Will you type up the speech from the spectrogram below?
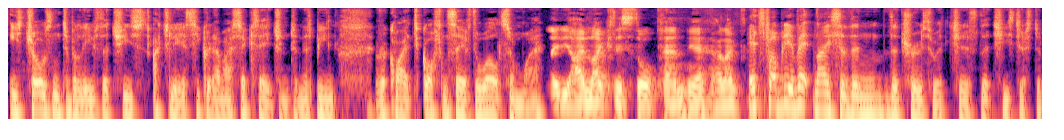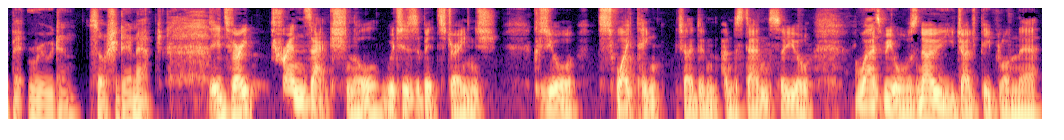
He's chosen to believe that she's actually a secret MI6 agent and has been required to go off and save the world somewhere. Lady, I like this thought plan. Yeah, I like. It's probably a bit nicer than the truth, which is that she's just a bit rude and socially inept. It's very transactional, which is a bit strange because you're swiping, which I didn't understand. So you're, well, as we always know, you judge people on their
